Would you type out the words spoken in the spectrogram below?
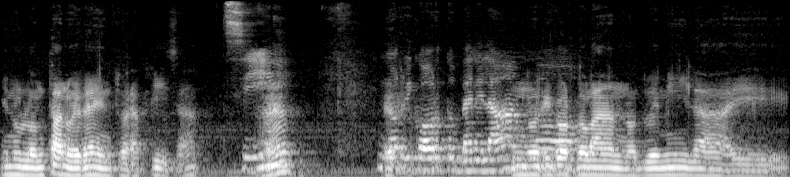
in un lontano evento, era a Pisa? Sì, Eh? non ricordo bene l'anno. Non ricordo l'anno, 2000 e...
